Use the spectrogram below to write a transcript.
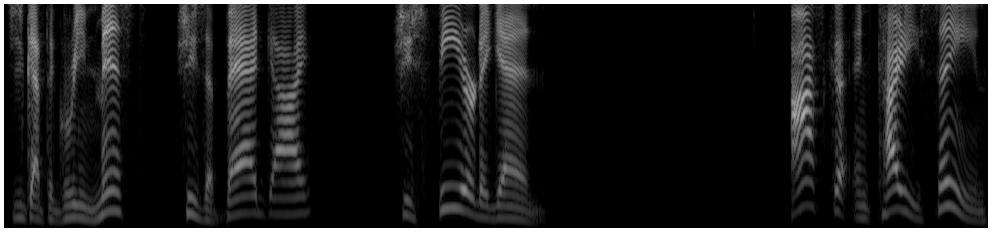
She's got the green mist. She's a bad guy. She's feared again. Asuka and Kairi Sane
